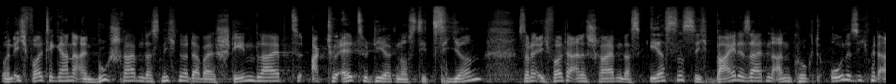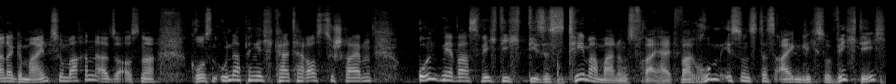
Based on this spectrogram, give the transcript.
Und ich wollte gerne ein Buch schreiben, das nicht nur dabei stehen bleibt, aktuell zu diagnostizieren, sondern ich wollte eines schreiben, das erstens sich beide Seiten anguckt, ohne sich mit einer gemein zu machen, also aus einer großen Unabhängigkeit herauszuschreiben und mir war es wichtig, dieses Thema Meinungsfreiheit, warum ist uns das eigentlich so wichtig,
